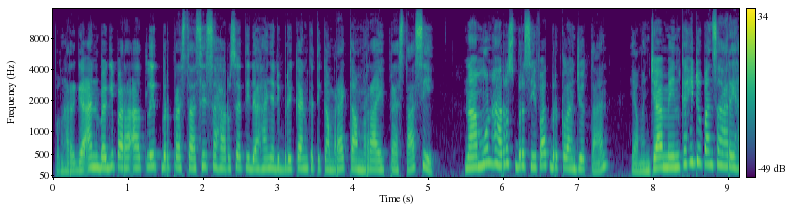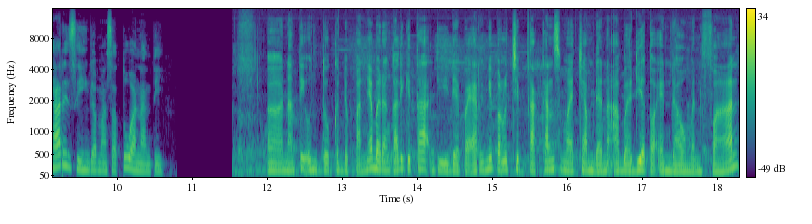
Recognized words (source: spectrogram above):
penghargaan bagi para atlet berprestasi seharusnya tidak hanya diberikan ketika mereka meraih prestasi, namun harus bersifat berkelanjutan yang menjamin kehidupan sehari-hari sehingga masa tua nanti. Uh, nanti untuk ke depannya barangkali kita di DPR ini perlu ciptakan semacam dana abadi atau endowment fund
